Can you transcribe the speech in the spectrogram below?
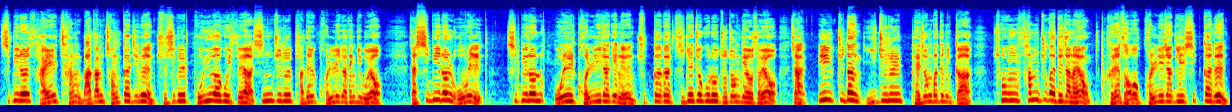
11월 4일 장 마감 전까지는 주식을 보유하고 있어야 신주를 받을 권리가 생기고요. 자, 11월 5일 11월 5일 권리락에는 주가가 기계적으로 조정되어서요. 자, 1주당 2주를 배정받으니까 총 3주가 되잖아요. 그래서 권리락일 시가는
